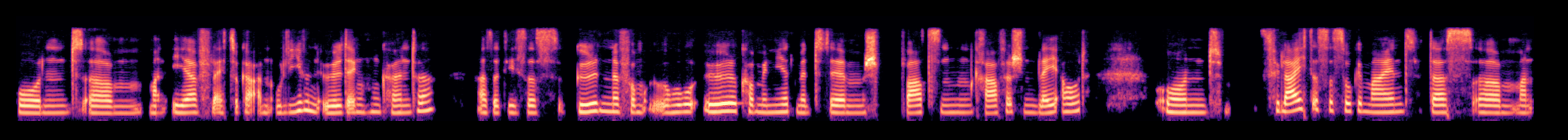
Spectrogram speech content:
und ähm, man eher vielleicht sogar an Olivenöl denken könnte. Also dieses Güldene vom Öl kombiniert mit dem schwarzen grafischen Layout. Und vielleicht ist es so gemeint, dass ähm, man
